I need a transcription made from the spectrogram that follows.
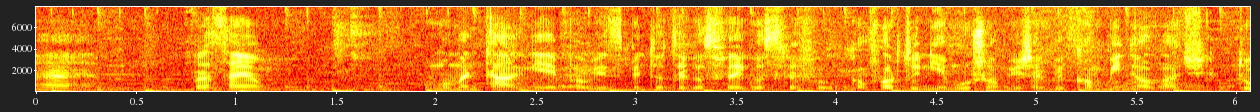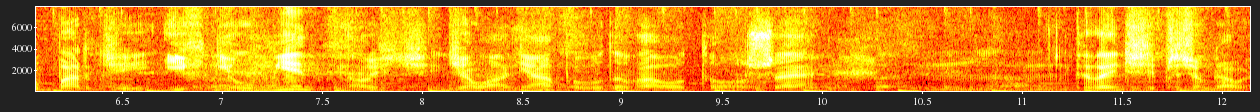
e, wracają momentalnie powiedzmy do tego swojego strefu komfortu, nie muszą już jakby kombinować. Tu bardziej ich nieumiejętność działania powodowało to, że mm, te zajęcia się przeciągały.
